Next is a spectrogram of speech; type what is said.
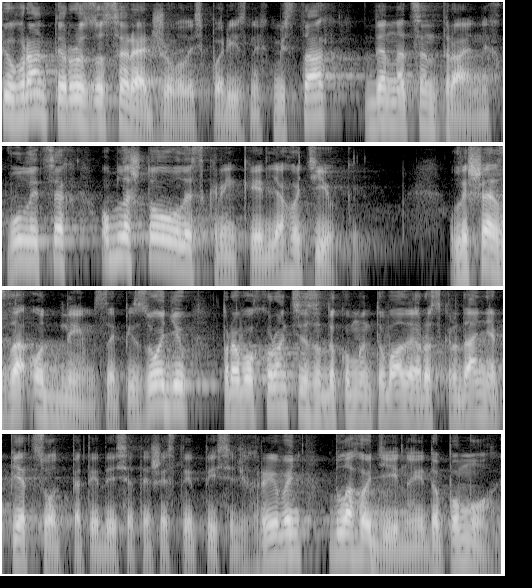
фігуранти роззосереджувались по різних містах, де на центральних вулицях облаштовували скриньки для готівки. Лише за одним з епізодів правоохоронці задокументували розкрадання 556 тисяч гривень благодійної допомоги.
